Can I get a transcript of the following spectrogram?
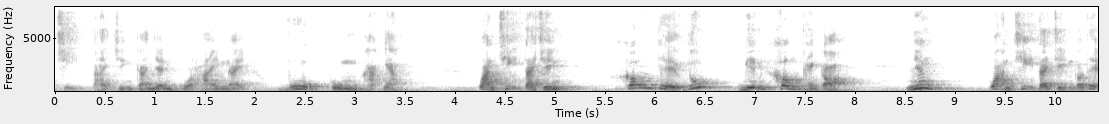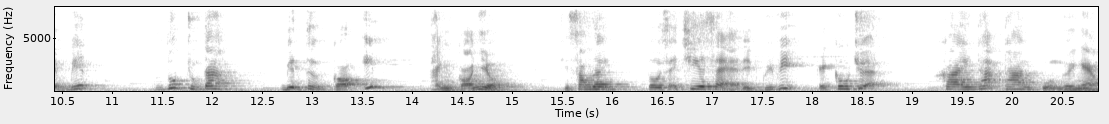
trị tài chính cá nhân của hai anh này vô cùng khác nhau. Quản trị tài chính không thể giúp biến không thành có. Nhưng quản trị tài chính có thể biết giúp chúng ta biến từ có ít thành có nhiều. Thì sau đây tôi sẽ chia sẻ đến quý vị cái câu chuyện khai thác than của người nghèo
